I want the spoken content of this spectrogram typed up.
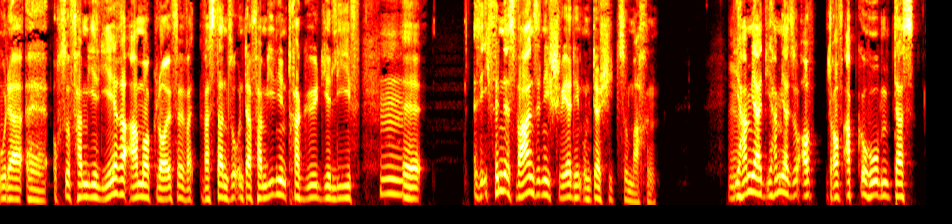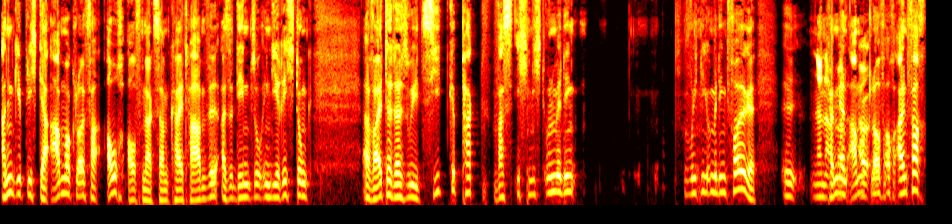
Oder äh, auch so familiäre Amokläufe, wa- was dann so unter Familientragödie lief. Äh, also ich finde es wahnsinnig schwer, den Unterschied zu machen. Die haben ja, die haben ja so auf, drauf abgehoben, dass angeblich der Amokläufer auch Aufmerksamkeit haben will, also den so in die Richtung erweiterter Suizid gepackt, was ich nicht unbedingt, wo ich nicht unbedingt folge. Äh, Nein, kann mir ein aber- Amoklauf auch einfach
